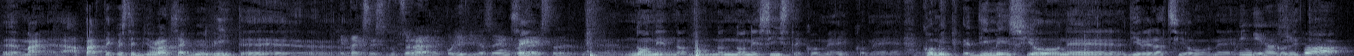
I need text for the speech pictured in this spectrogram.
eh, ma a parte queste minoranze agguerrite eh, ed ex istituzionali, politica sempre sì, extra eh, non, non, non, esiste come, come, come, dimensione di relazione quindi non collettiva. si può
